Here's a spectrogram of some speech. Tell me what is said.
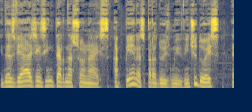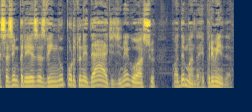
e das viagens internacionais apenas para 2022, essas empresas veem oportunidade de negócio com a demanda reprimida.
